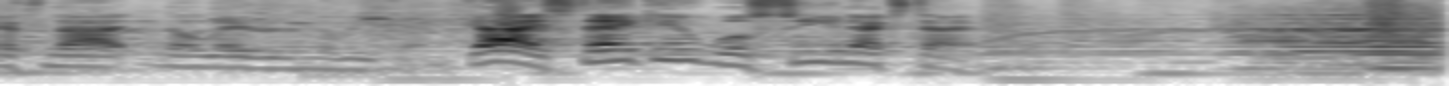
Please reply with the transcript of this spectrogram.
if not no later than the weekend. Guys, thank you. We'll see you next time.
